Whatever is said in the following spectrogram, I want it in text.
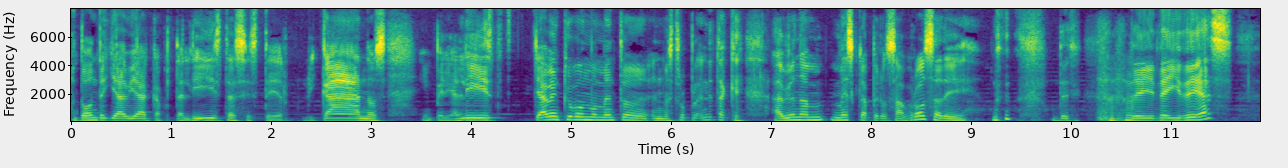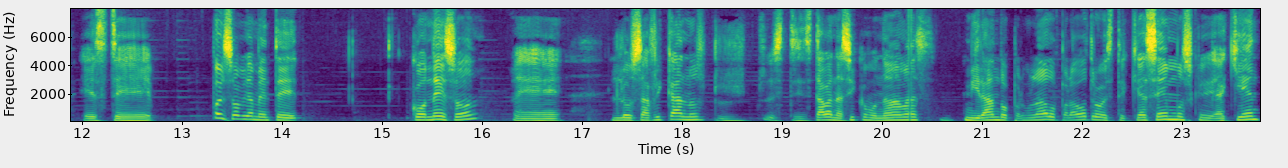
donde ya había capitalistas, este, republicanos, imperialistas. Ya ven que hubo un momento en nuestro planeta que había una mezcla pero sabrosa de, de, ideas. Este, pues obviamente con eso eh, los africanos pues, este, estaban así como nada más mirando para un lado, para otro, este, ¿qué hacemos? ¿A quién?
